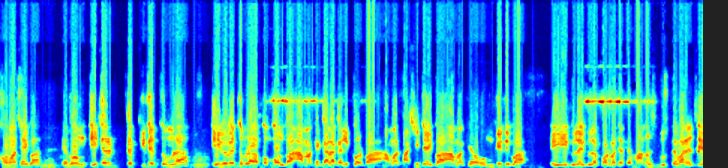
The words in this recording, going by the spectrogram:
ক্ষমা চাইবা এবং এটার প্রেক্ষিতে তোমরা এইভাবে তোমরা বলবা, আমাকে গালাগালি করবা, আমার ফাঁসি চাইবা, আমাকে হুমকি দিবা, এই, এগুলো এগুলো করবা যাতে মানুষ বুঝতে পারে যে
